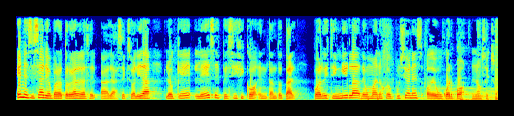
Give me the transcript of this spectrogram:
Es necesario para otorgar a la, a la sexualidad lo que le es específico en tanto tal, poder distinguirla de un manojo de pulsiones o de un cuerpo no sexual.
